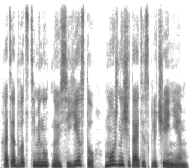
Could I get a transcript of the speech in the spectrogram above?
хотя 20-минутную сиесту можно считать исключением.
